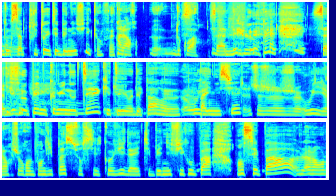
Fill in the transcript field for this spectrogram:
Donc ça a plutôt été bénéfique en fait. Alors de quoi? Ça a développé, ça a développé une communauté qui était au départ euh, oui, pas initiée. Je, je, oui, alors je rebondis pas sur si le Covid a été bénéfique ou pas. On ne sait pas. Alors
